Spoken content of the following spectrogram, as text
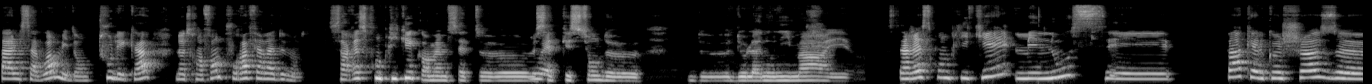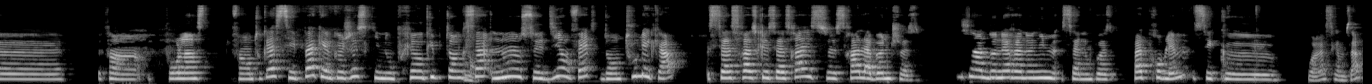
pas le savoir, mais dans tous les cas, notre enfant pourra faire la demande. Ça reste compliqué quand même cette, euh, Ouais. cette question de, de, de l'anonymat et euh, ça reste compliqué, mais nous, c'est pas quelque chose. euh, Enfin, pour l'instant. Enfin, en tout cas, c'est pas quelque chose qui nous préoccupe tant que Non. ça. Nous, on se dit, en fait, dans tous les cas, ça sera ce que ça sera et ce sera la bonne chose. Si c'est un donneur anonyme, ça nous pose pas de problème. C'est que, voilà, c'est comme ça.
